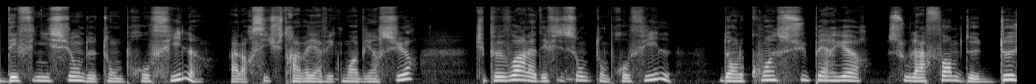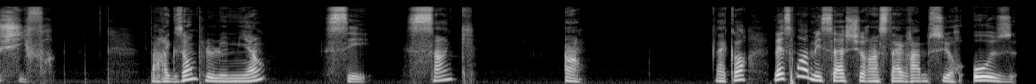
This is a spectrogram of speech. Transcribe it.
définition de ton profil, alors si tu travailles avec moi bien sûr, tu peux voir la définition de ton profil dans le coin supérieur sous la forme de deux chiffres. Par exemple, le mien, c'est 5, 1. D'accord? Laisse-moi un message sur Instagram sur Ose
